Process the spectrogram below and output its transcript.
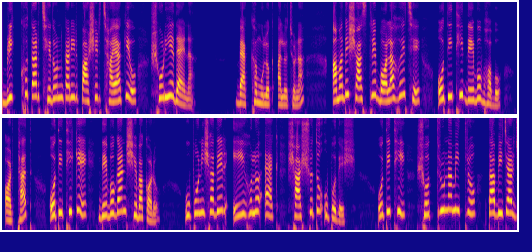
বৃক্ষ তার ছেদনকারীর পাশের ছায়াকেও সরিয়ে দেয় না। ব্যাখ্যামূলক আলোচনা, আমাদের শাস্ত্রে বলা হয়েছে, অতিথি দেবভব অর্থাৎ, অতিথিকে দেবগান সেবা করো উপনিষদের এই হল এক শাশ্বত উপদেশ। অতিথি শত্রু না মিত্র তা বিচার্য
